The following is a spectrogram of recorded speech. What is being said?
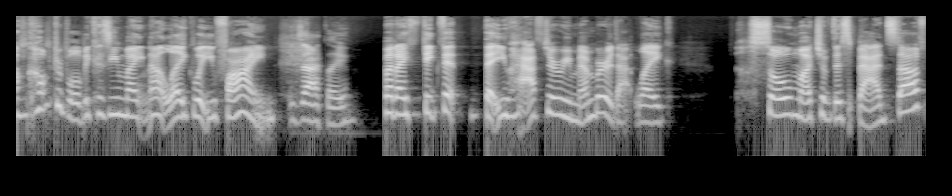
uncomfortable because you might not like what you find. exactly But I think that that you have to remember that like so much of this bad stuff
